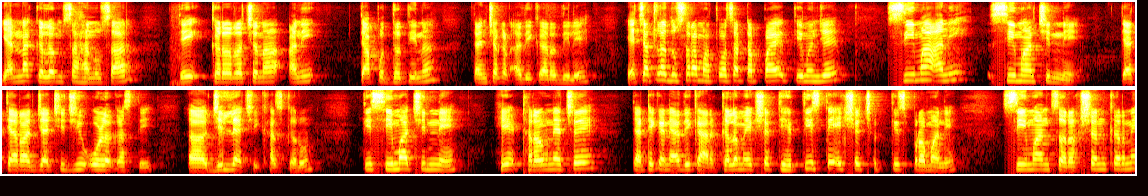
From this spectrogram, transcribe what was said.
यांना कलम सहानुसार ते कररचना आणि त्या पद्धतीनं त्यांच्याकडे अधिकार दिले. याच्यातला दुसरा महत्त्वाचा टप्पा आहे ते म्हणजे सीमा आणि सीमाचिन्हे. त्या त्या राज्याची जी ओळख असते जिल्ह्याची खास करून. ती सीमाचिन्हे हे ठरवण्याचे त्या ठिकाणी अधिकार. कलम एकशे तेहतीस ते एकशे छत्तीस प्रमाणे सीमांचं रक्षण करणे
